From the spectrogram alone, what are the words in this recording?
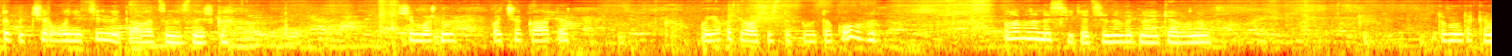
Типу червоні цінники, але це не знижка. Ще можна почекати. О, я хотіла щось типу такого, але воно не світяться, не видно, яке воно. Тому таке.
